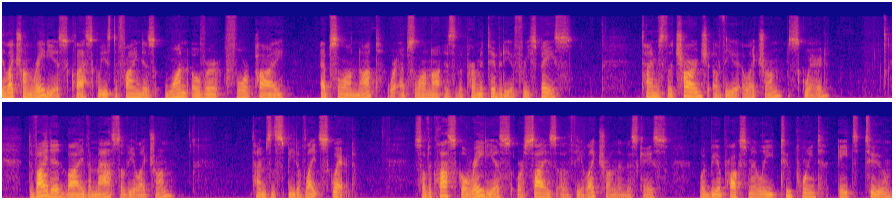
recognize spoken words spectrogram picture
electron radius classically is defined as 1 over 4 pi epsilon naught, where epsilon naught is the permittivity of free space, times the charge of the electron squared, divided by the mass of the electron times the speed of light squared. So the classical radius, or size of the electron in this case, would be approximately 2.82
